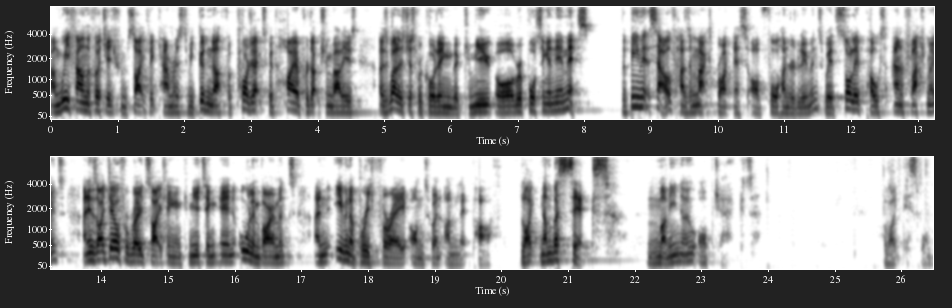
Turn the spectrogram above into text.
And we found the footage from Cycliq cameras to be good enough for projects with higher production values, as well as just recording the commute or reporting a near miss. The beam itself has a max brightness of 400 lumens with solid pulse and flash modes, and is ideal for road cycling and commuting in all environments, and even a brief foray onto an unlit path. Like number six, money no object. I like this one.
